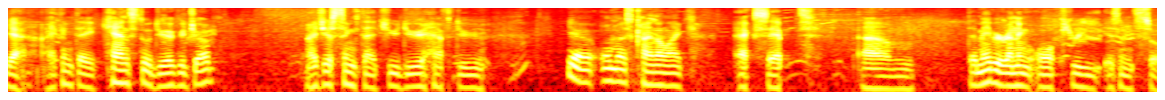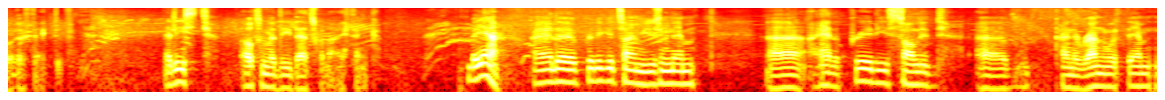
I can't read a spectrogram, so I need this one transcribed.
yeah, I think they can still do a good job. I just think that you do have to, you know, almost kind of like accept um, that maybe running all three isn't so effective. At least ultimately that's what I think. But yeah, I had a pretty good time using them. Uh, I had a pretty solid uh, kind of run with them.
